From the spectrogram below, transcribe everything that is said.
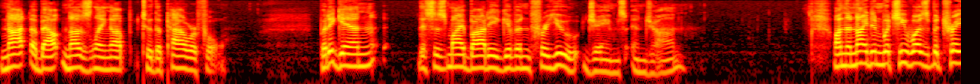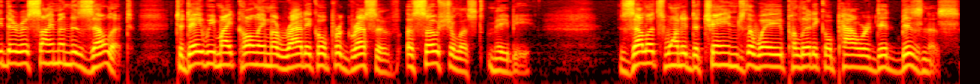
not about nuzzling up to the powerful. But again, this is my body given for you, James and John. On the night in which he was betrayed, there is Simon the Zealot. Today we might call him a radical progressive, a socialist, maybe. Zealots wanted to change the way political power did business.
